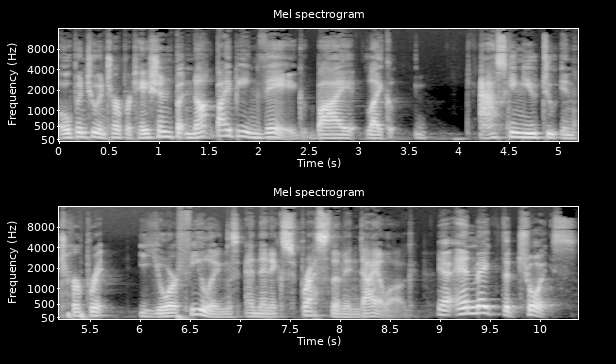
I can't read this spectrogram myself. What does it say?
open to interpretation, but not by being vague, by like asking you to interpret your feelings and then express them in dialogue. Yeah, and make the choice.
